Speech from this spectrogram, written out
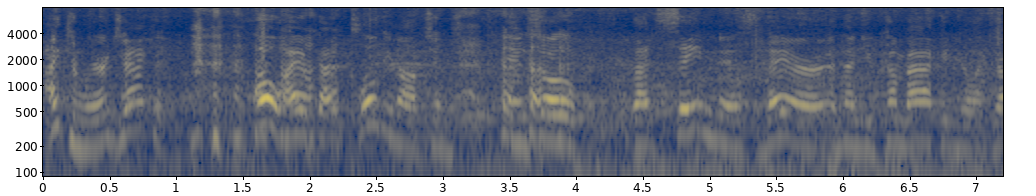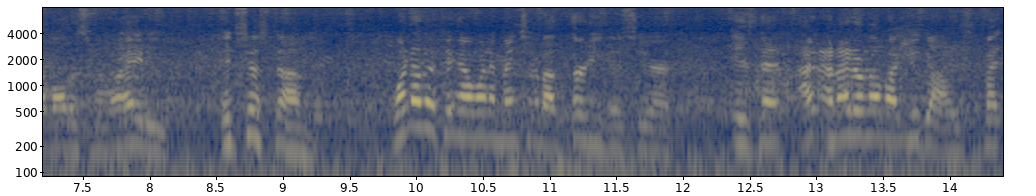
I can wear a jacket. oh, I have got clothing options. And so that sameness there, and then you come back and you're like, you have all this variety. It's just um, one other thing I want to mention about 30 this year is that, and I don't know about you guys, but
